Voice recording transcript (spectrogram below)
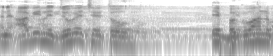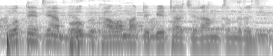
અને આવીને જોવે છે તો એ ભગવાન પોતે ત્યાં ભોગ ખાવા માટે બેઠા છે રામચંદ્રજી.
